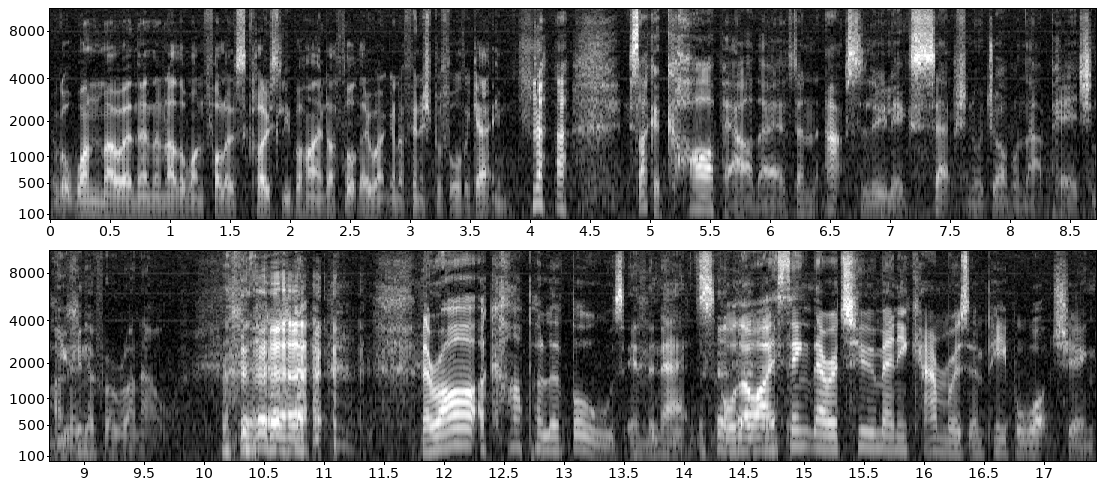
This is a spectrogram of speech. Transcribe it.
They've got one mower and then another one follows closely behind. I thought they weren't going to finish before the game. it's like a carpet out there. They've done an absolutely exceptional job on that pitch. And I'm you can go for a run out. there are a couple of balls in the nets, although I think there are too many cameras and people watching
